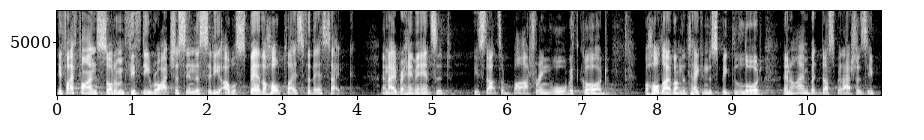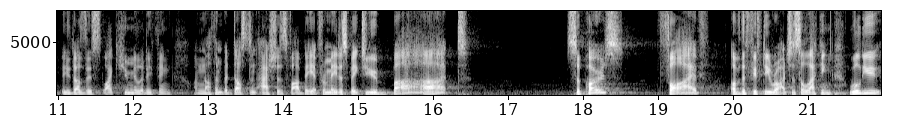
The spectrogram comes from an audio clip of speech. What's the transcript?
If I find Sodom 50 righteous in the city, I will spare the whole place for their sake. And Abraham answered, He starts a bartering war with God. Behold, I have undertaken to speak to the Lord, and I am but dust but ashes. He, he does this like humility thing. I'm nothing but dust and ashes, far be it from me to speak to you. But suppose five of the 50 righteous are lacking. Will you?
